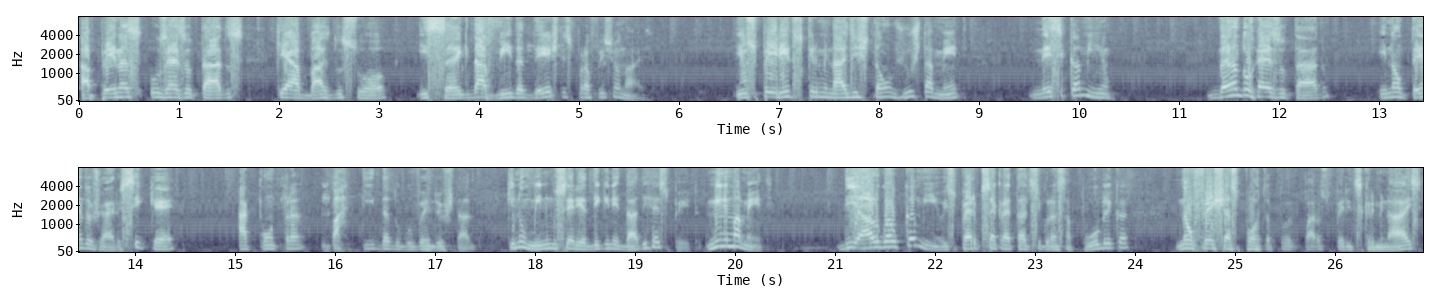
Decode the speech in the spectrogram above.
Apenas os resultados que é a base do suor e sangue da vida destes profissionais. E os peritos criminais estão justamente nesse caminho, dando resultado e não tendo, Jairo, sequer a contrapartida do governo do Estado, que no mínimo seria dignidade e respeito, minimamente. Diálogo é o caminho. Espero que o secretário de Segurança Pública não feche as portas por, para os peritos criminais,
